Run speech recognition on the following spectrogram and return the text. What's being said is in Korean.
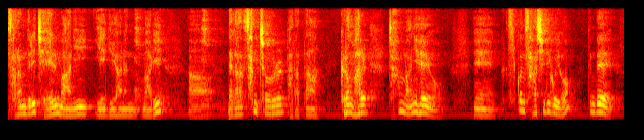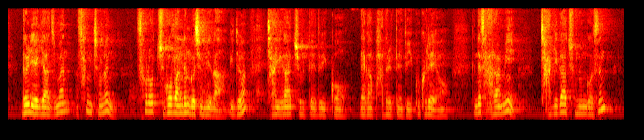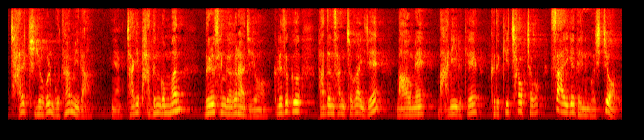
사람들이 제일 많이 얘기하는 말이 어, 내가 상처를 받았다. 그런 말을 참 많이 해요. 예, 그건 사실이고요. 근데 늘 얘기하지만 상처는 서로 주고받는 것입니다. 그죠? 자기가 줄 때도 있고 내가 받을 때도 있고 그래요. 근데 사람이 자기가 주는 것은 잘 기억을 못 합니다. 그냥 자기 받은 것만 늘 생각을 하지요. 그래서 그 받은 상처가 이제 마음에 많이 이렇게 그득히 차곡차곡 쌓이게 되는 것이죠.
